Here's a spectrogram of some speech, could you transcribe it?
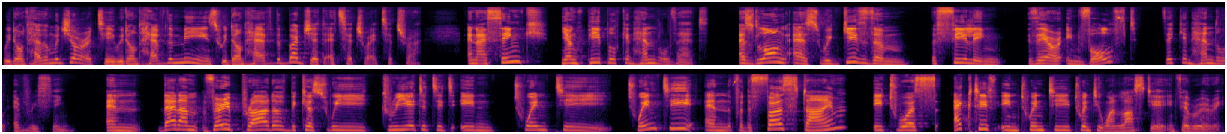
We don't have a majority, we don't have the means, we don't have the budget, etc., etc. And I think young people can handle that. As long as we give them the feeling they are involved, they can handle everything. And that I'm very proud of because we created it in 2020. And for the first time, it was active in 2021, last year in February.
